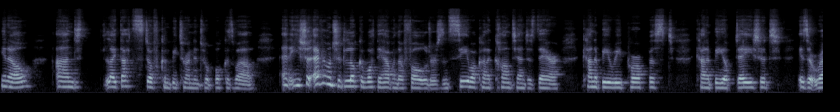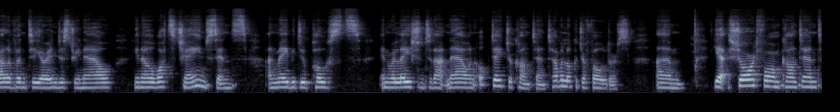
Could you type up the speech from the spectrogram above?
you know, and like that stuff can be turned into a book as well. And you should everyone should look at what they have in their folders and see what kind of content is there. Can it be repurposed? Can it be updated? Is it relevant to your industry now? You know, what's changed since? And maybe do posts in relation to that now and update your content. Have a look at your folders. Um, yeah, short form content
